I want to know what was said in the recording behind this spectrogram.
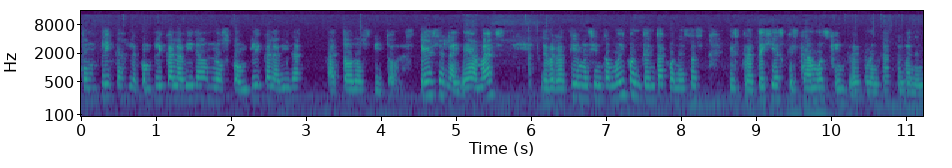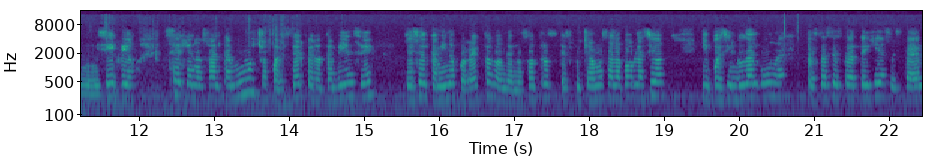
complica, le complica la vida, nos complica la vida a todos y todas. Esa es la idea, Max, de verdad que me siento muy contenta con estas estrategias que estamos implementando en el municipio. Sé que nos falta mucho por hacer, pero también sé que es el camino correcto donde nosotros escuchamos a la población y pues sin duda alguna estas estrategias están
